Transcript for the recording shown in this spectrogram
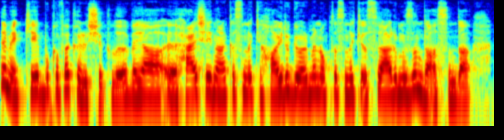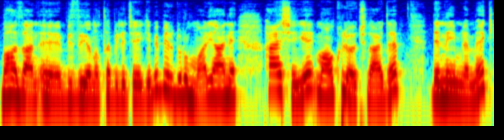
Demek ki bu kafa karışıklığı veya e, her şeyin arkasındaki hayrı görme noktasındaki ısrarımızın da aslında bazen e, bizi yanıltabileceği gibi bir durum var. Yani her şeyi makul ölçülerde deneyimlemek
